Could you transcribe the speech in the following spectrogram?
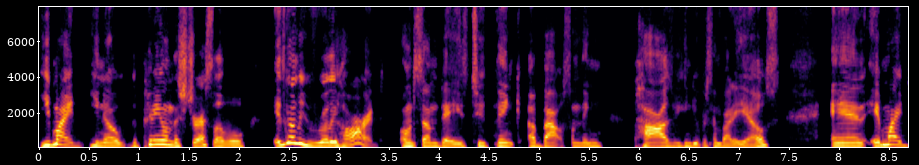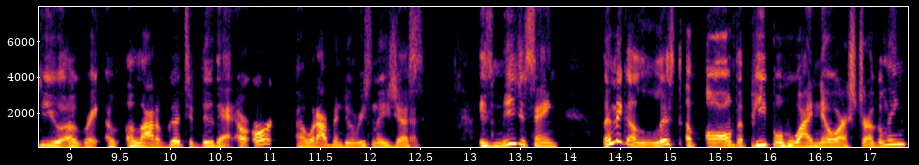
You might, you know, depending on the stress level, it's going to be really hard on some days to think about something positive you can do for somebody else, and it might do you a great a, a lot of good to do that. Or, or uh, what I've been doing recently is just is me just saying, let me make a list of all the people who I know are struggling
